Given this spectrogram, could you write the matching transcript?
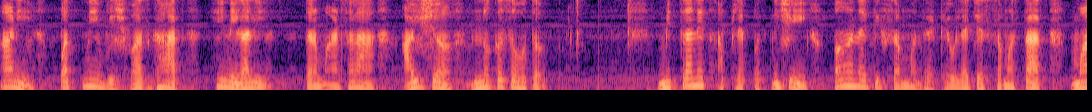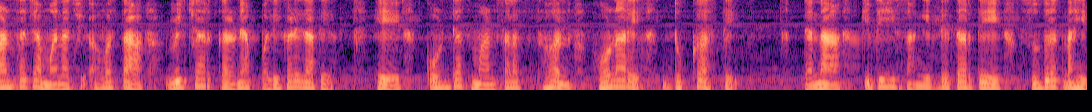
आणि पत्नी विश्वासघात ही निघाली. तर माणसाला आयुष्य न कसं होतं. मित्रानेच आपल्या पत्नीशी अनैतिक संबंध ठेवल्याचे समजताच माणसाच्या मनाची अवस्था विचार करण्यापलीकडे जाते. हे कोणत्याच माणसाला सहन होणारे दुःख असते. त्यांना कितीही सांगितले तर ते सुधरत नाहीत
